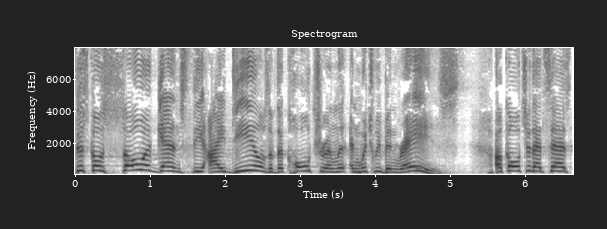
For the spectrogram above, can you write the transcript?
This goes so against the ideals of the culture in, in which we've been raised. A culture that says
